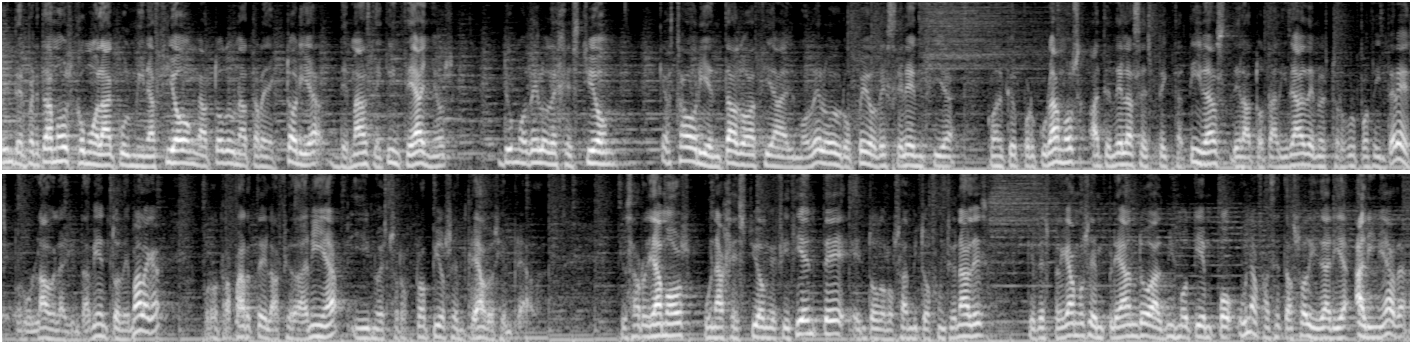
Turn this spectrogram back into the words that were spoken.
interpretamos como la culminación a toda una trayectoria de más de 15 años de un modelo de gestión que ha estado orientado hacia el modelo europeo de excelencia con el que procuramos atender las expectativas de la totalidad de nuestros grupos de interés, por un lado el Ayuntamiento de Málaga, por otra parte la ciudadanía y nuestros propios empleados y empleadas. Desarrollamos una gestión eficiente en todos los ámbitos funcionales que desplegamos empleando al mismo tiempo una faceta solidaria alineada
